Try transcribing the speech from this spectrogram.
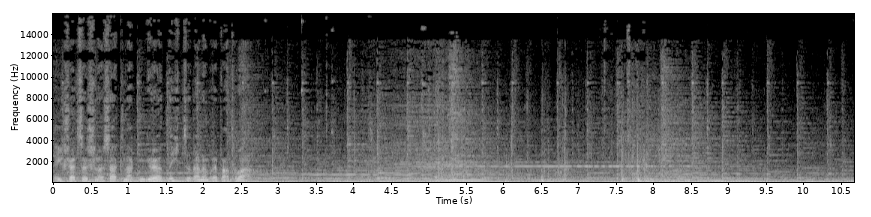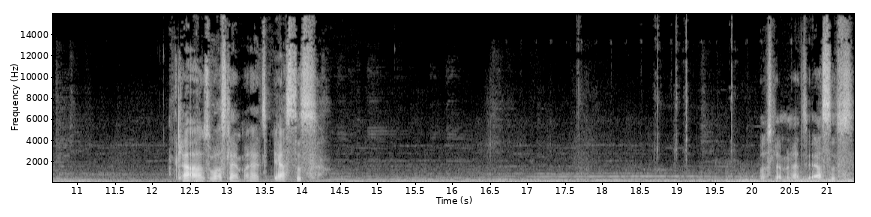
Ich schätze, Schlösserknacken gehört nicht zu deinem Repertoire. Klar, sowas lernt man als erstes. Was lernt man als erstes?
